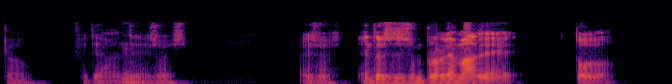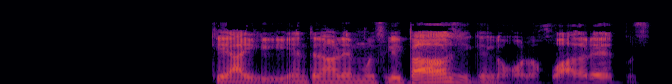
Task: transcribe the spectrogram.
claro, efectivamente, Mm. eso es. Eso es. Entonces es un problema de todo. Que hay entrenadores muy flipados y que luego los jugadores pues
